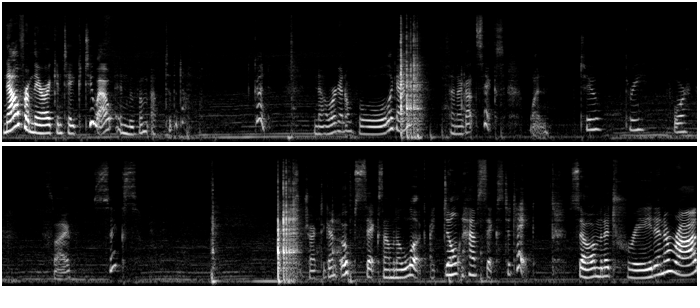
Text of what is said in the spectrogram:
now from there I can take two out and move them up to the top. Good. Now we're gonna roll again. And I got six. One, two, three, four, five, six. Again. Oops, six. I'm gonna look. I don't have six to take. So I'm gonna trade in a rod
